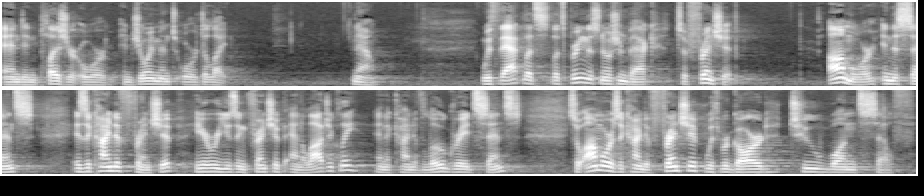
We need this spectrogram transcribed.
and in pleasure or enjoyment or delight. Now, with that, let's, let's bring this notion back to friendship. Amor, in the sense, is a kind of friendship. Here we're using friendship analogically in a kind of low grade sense. So, amor is a kind of friendship with regard to oneself.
